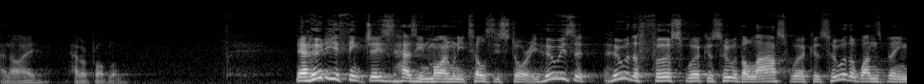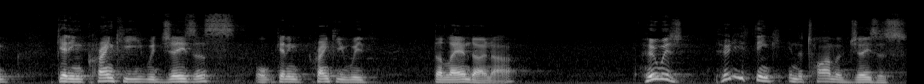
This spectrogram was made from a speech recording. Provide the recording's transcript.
and I have a problem. Now, who do you think Jesus has in mind when he tells this story? Who is it? Who are the first workers? Who are the last workers? Who are the ones being getting cranky with Jesus or getting cranky with the landowner? Who is? Who do you think in the time of Jesus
